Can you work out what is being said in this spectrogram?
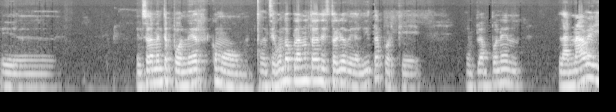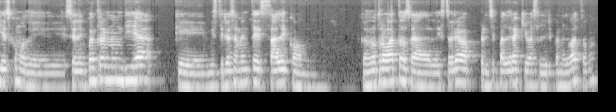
El, solamente poner como en segundo plano toda la historia de Alita, porque en plan ponen la nave y es como de. Se le encuentran un día que misteriosamente sale con, con otro vato. O sea, la historia principal era que iba a salir con el vato, ¿no?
